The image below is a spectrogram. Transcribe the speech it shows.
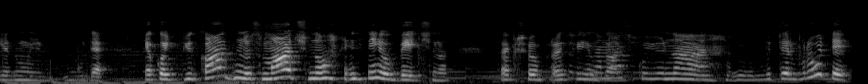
Я думаю, якось пікантно, смачно, і необично. Так що працюємо намазкою на бутерброди,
